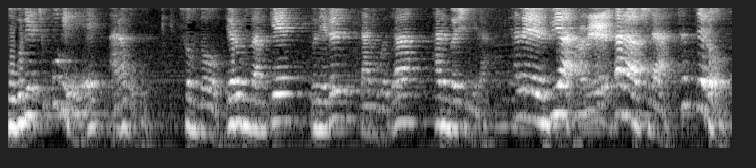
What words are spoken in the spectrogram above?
복음의 축복에 대해 알아보고 성도 여러분과 함께 은혜를 나누고자 하는 것입니다. 할렐루야! 아멘. 따라합시다. 첫째로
